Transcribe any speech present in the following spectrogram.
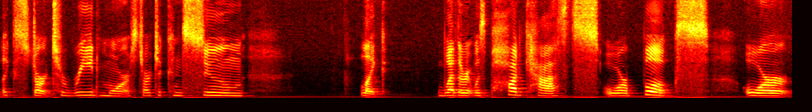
like start to read more, start to consume, like whether it was podcasts or books or,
